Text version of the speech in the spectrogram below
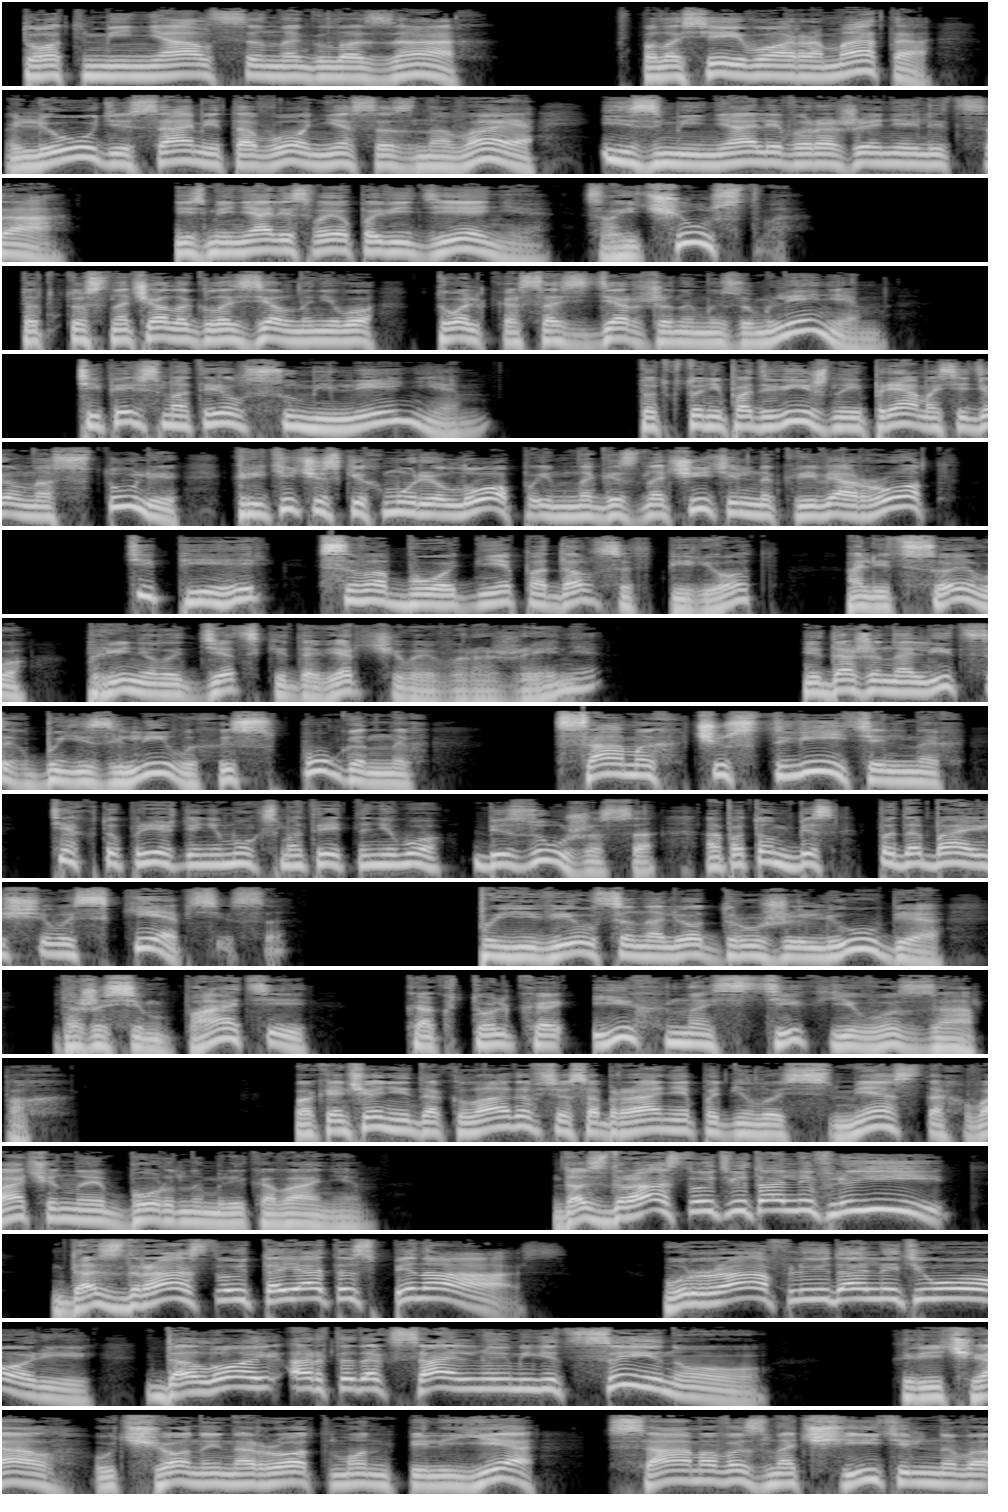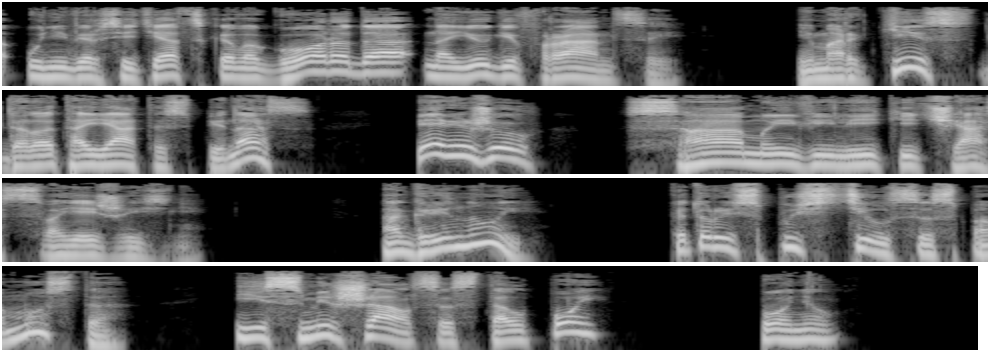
Тот менялся на глазах. В полосе его аромата люди, сами того не сознавая, изменяли выражение лица, изменяли свое поведение, свои чувства. Тот, кто сначала глазел на него только со сдержанным изумлением, теперь смотрел с умилением. Тот, кто неподвижно и прямо сидел на стуле, критически хмуря лоб и многозначительно кривя рот, теперь свободнее подался вперед, а лицо его приняло детски доверчивое выражение и даже на лицах боязливых, испуганных, самых чувствительных, тех, кто прежде не мог смотреть на него без ужаса, а потом без подобающего скепсиса. Появился налет дружелюбия, даже симпатии, как только их настиг его запах. По окончании доклада все собрание поднялось с места, охваченное бурным ликованием. Да здравствует витальный флюид! Да здравствует Таята Спинас! Ура флюидальной теории! Долой ортодоксальную медицину! Кричал ученый народ Монпелье, самого значительного университетского города на юге Франции. И маркиз де Латаят Спинас пережил самый великий час своей жизни. А Гриной который спустился с помоста и смешался с толпой, понял,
